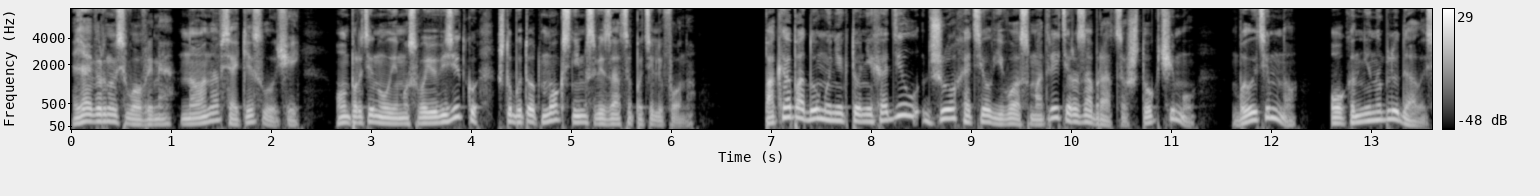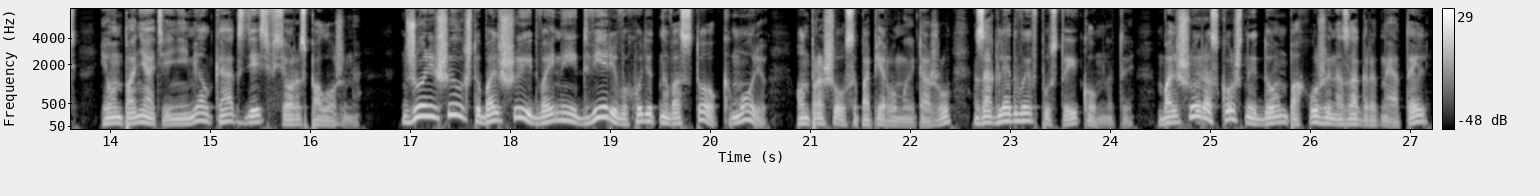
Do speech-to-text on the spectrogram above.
Я вернусь вовремя, но на всякий случай». Он протянул ему свою визитку, чтобы тот мог с ним связаться по телефону. Пока по дому никто не ходил, Джо хотел его осмотреть и разобраться, что к чему. Было темно, окон не наблюдалось, и он понятия не имел, как здесь все расположено. Джо решил, что большие двойные двери выходят на восток, к морю. Он прошелся по первому этажу, заглядывая в пустые комнаты. Большой роскошный дом, похожий на загородный отель,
